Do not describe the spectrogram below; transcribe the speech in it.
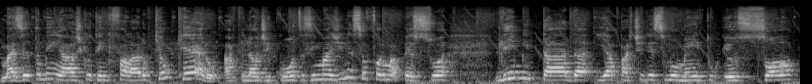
mas eu também acho que eu tenho que falar o que eu quero. Afinal de contas, imagine se eu for uma pessoa limitada e a partir desse momento eu só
